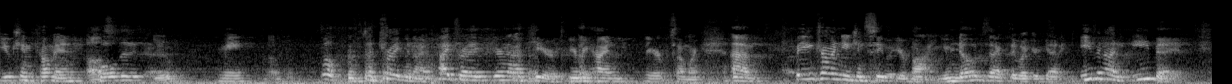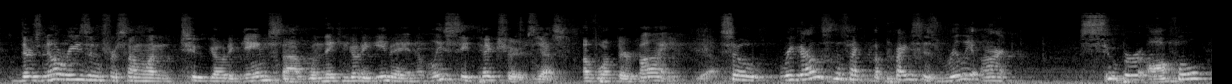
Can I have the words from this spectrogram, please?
you can come in, Us? hold it. You? Me. okay. Well, Trey and I. Hi, Trey. You're not here. You're behind here somewhere. Um, but you can come in, you can see what you're buying. You know exactly what you're getting. Even on eBay, there's no reason for someone to go to GameStop when they can go to eBay and at least see pictures Yes. of what they're buying. Yeah. So, regardless of the fact that the prices really aren't super awful,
